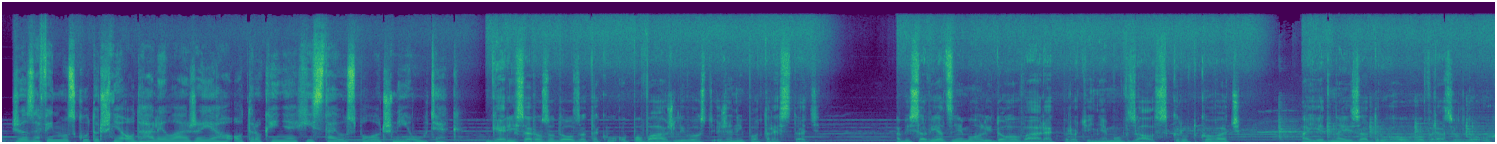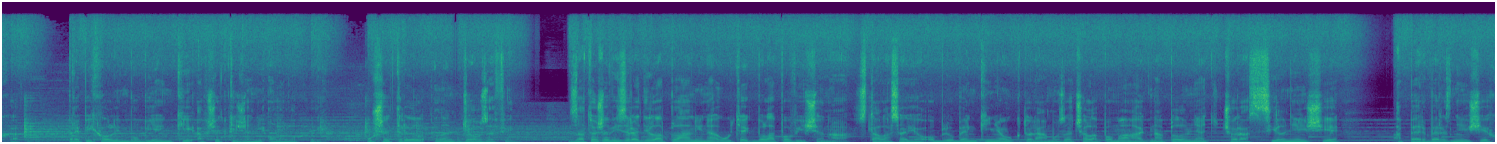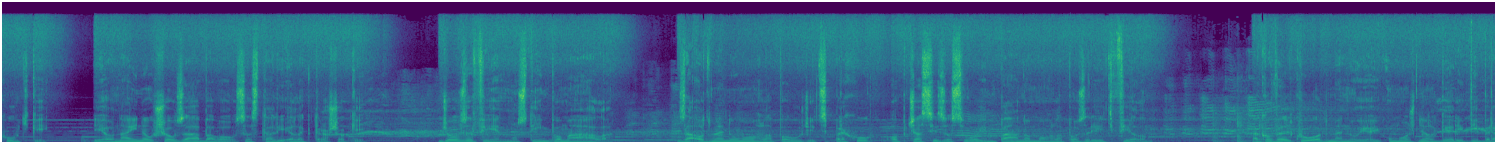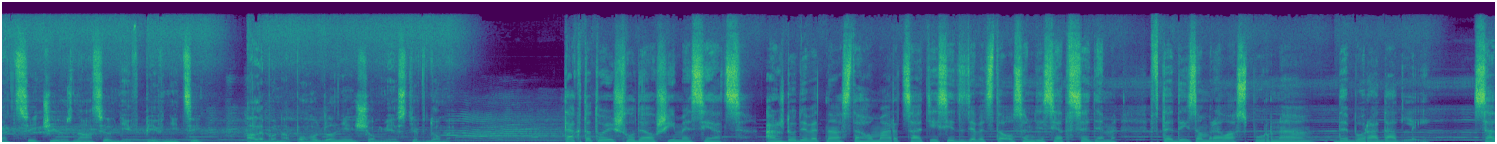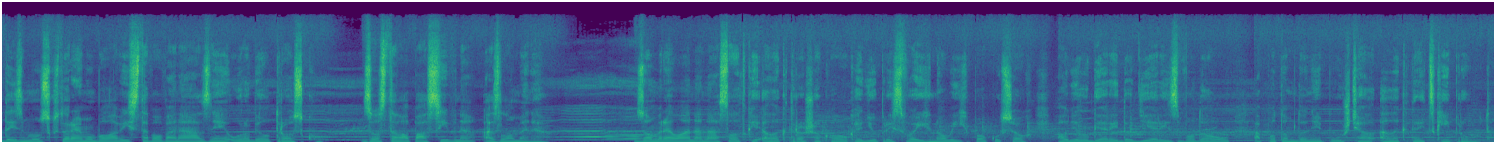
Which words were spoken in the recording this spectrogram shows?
Josephine mu skutočne odhalila, že jeho otrokyne chystajú spoločný útek. Gary sa rozhodol za takú opovážlivosť ženy potrestať. Aby sa viac nemohli dohovárať proti nemu, vzal skrutkovač a jednej za druhou ho vrazil do ucha. Prepichol im bubienky a všetky ženy ohluchli. Ušetril len Josephine. Za to, že vyzradila plány na útek, bola povýšená. Stala sa jeho obľúbenkyňou, ktorá mu začala pomáhať naplňať čoraz silnejšie a perverznejšie chúťky. Jeho najnovšou zábavou sa stali elektrošoky. Josephine mu s tým pomáhala. Za odmenu mohla použiť sprchu, občas si so svojím pánom mohla pozrieť film. Ako veľkú odmenu jej umožnil Gary vybrať si, či ju znásilní v pivnici alebo na pohodlnejšom mieste v dome. Takto to išlo ďalší mesiac, až do 19. marca 1987. Vtedy zomrela spurná Deborah Dudley. Sadizmus, ktorému bola vystavovaná, z nej urobil trosku. Zostala pasívna a zlomená. Zomrela na následky elektrošokov, keď ju pri svojich nových pokusoch hodil Gary do diery s vodou a potom do nej púšťal elektrický prúd.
